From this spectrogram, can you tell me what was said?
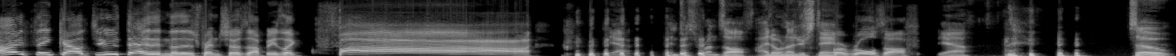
I think I'll do that. And then his friend shows up and he's like, Fa Yeah. and just runs off. I don't understand. or rolls off. Yeah. so,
